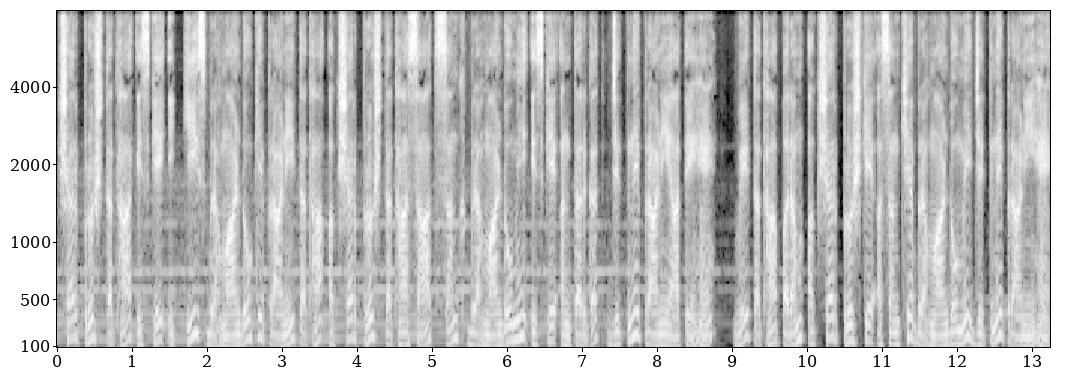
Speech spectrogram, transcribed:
क्षर पुरुष तथा इसके 21 ब्रह्मांडों के प्राणी तथा अक्षर पुरुष तथा सात संख ब्रह्मांडों में इसके अंतर्गत जितने प्राणी आते हैं, वे तथा परम अक्षर पुरुष के असंख्य ब्रह्मांडों में जितने प्राणी हैं,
